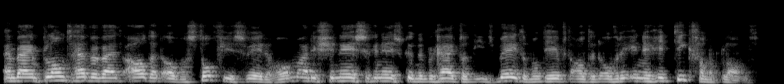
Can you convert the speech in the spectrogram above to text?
En bij een plant hebben wij het altijd over stofjes wederom, maar de Chinese geneeskunde begrijpt dat iets beter, want die heeft het altijd over de energetiek van een plant.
